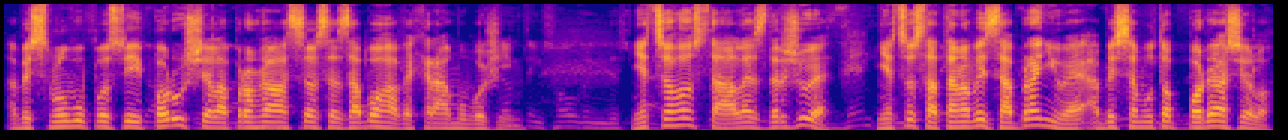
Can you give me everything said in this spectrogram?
aby smlouvu později porušil a prohlásil se za Boha ve chrámu božím. Něco ho stále zdržuje. Něco satanovi zabraňuje, aby se mu to podařilo.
